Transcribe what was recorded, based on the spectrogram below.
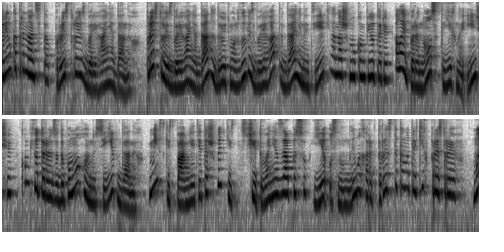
Сторінка 13. Пристрої зберігання даних. Пристрої зберігання даних дають можливість зберігати дані не тільки на нашому комп'ютері, але й переносити їх на інші комп'ютери за допомогою носіїв даних. Місткість пам'яті та швидкість зчитування запису є основними характеристиками таких пристроїв. Ми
